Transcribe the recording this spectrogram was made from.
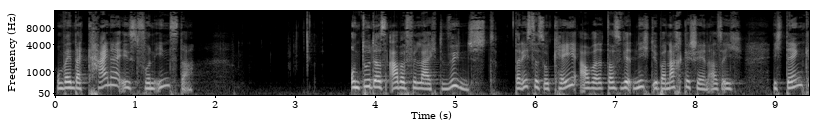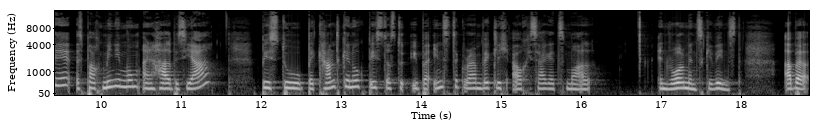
Und wenn da keiner ist von Insta und du das aber vielleicht wünschst, dann ist das okay, aber das wird nicht über Nacht geschehen. Also ich, ich denke, es braucht Minimum ein halbes Jahr, bis du bekannt genug bist, dass du über Instagram wirklich auch, ich sage jetzt mal, Enrollments gewinnst. Aber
